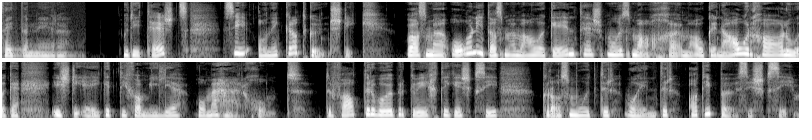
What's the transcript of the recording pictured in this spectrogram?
ernähren Und die Tests sind auch nicht gerade günstig. Was man, ohne dass man mal einen Gentest machen muss, mal genauer anschauen kann, ist die eigene Familie, wo man herkommt der Vater, der übergewichtig war, die Großmutter, die eher adipös war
